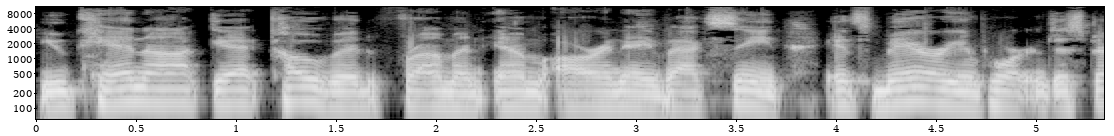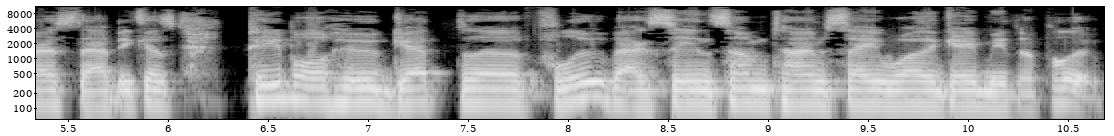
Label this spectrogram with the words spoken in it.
You cannot get COVID from an mRNA vaccine. It's very important to stress that because people who get the flu vaccine sometimes say, well, they gave me the flu.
